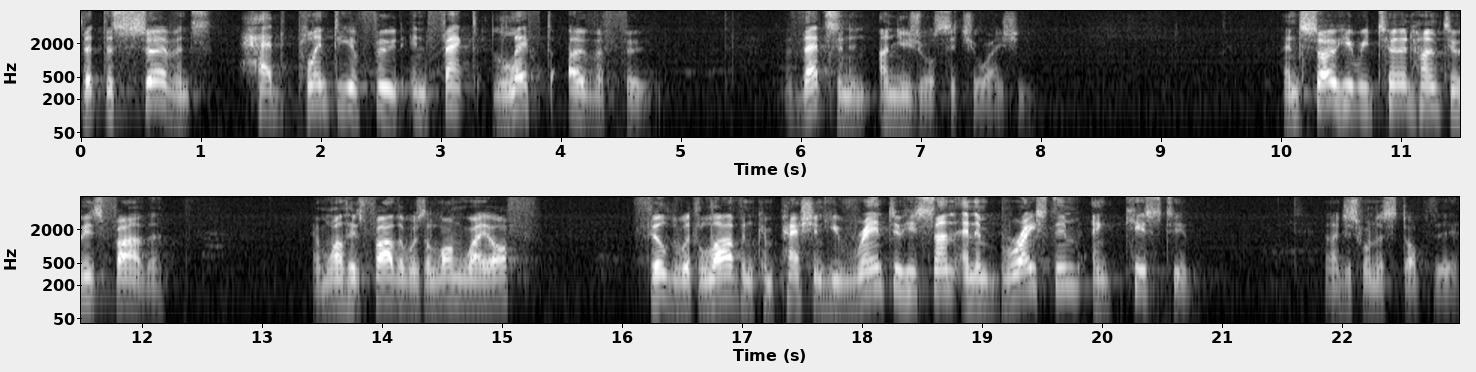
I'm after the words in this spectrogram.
that the servants had plenty of food, in fact, leftover food. That's an unusual situation. And so he returned home to his father. And while his father was a long way off, filled with love and compassion, he ran to his son and embraced him and kissed him. And I just want to stop there.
